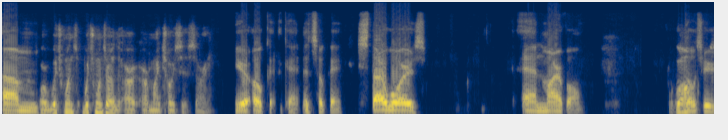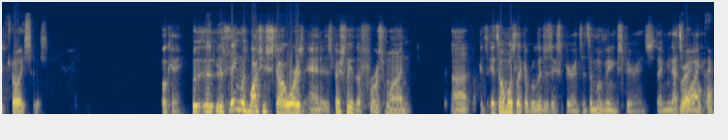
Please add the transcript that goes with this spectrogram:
um or which ones which ones are the, are are my choices? Sorry. you're okay okay that's okay star wars and marvel Well, those are your choices okay. The, the, thing with watching Star Wars and especially the first one, uh, it's it's almost like a religious experience. It's a moving experience. I mean, that's right why okay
